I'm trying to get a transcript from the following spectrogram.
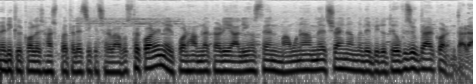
মেডিকেল কলেজ হাসপাতালে চিকিৎসার ব্যবস্থা করেন। এরপর হামলাকারী আলী হোসেন, মামুন আহমেদ, শাহিন আহমেদের বিরুদ্ধে অভিযোগ দায়ের করেন তারা।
